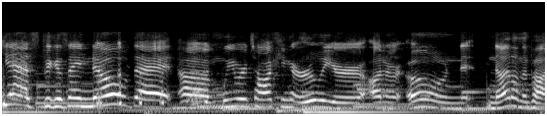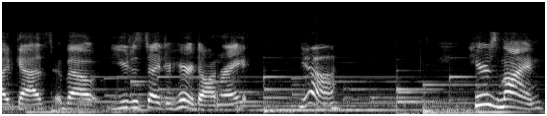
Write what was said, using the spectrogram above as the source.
Yes, because I know that um, we were talking earlier on our own, not on the podcast, about you just dyed your hair, Dawn, right? Yeah. Here's mine.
